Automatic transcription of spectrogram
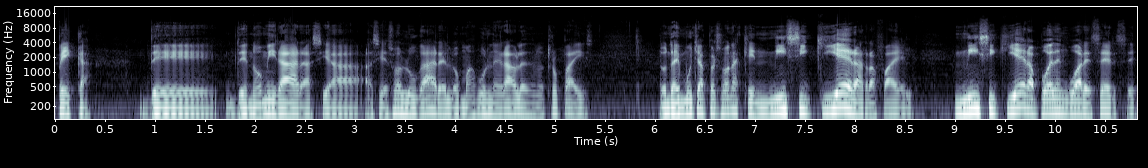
peca de, de no mirar hacia, hacia esos lugares, los más vulnerables de nuestro país, donde hay muchas personas que ni siquiera, Rafael, ni siquiera pueden guarecerse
